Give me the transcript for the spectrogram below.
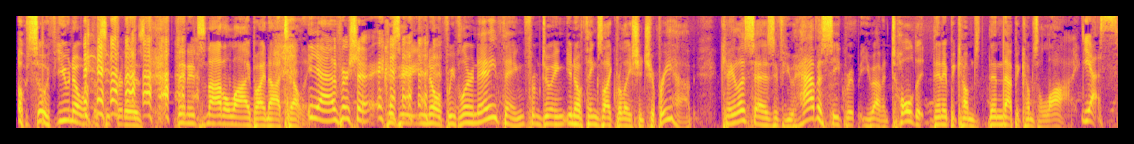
Oh, so if you know what the secret is, then it's not a lie by not telling. Yeah, for sure. Because you know, if we've learned anything from doing, you know, things like relationship rehab, Kayla says if you have a secret but you haven't told it, then it becomes then that becomes a lie yes.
